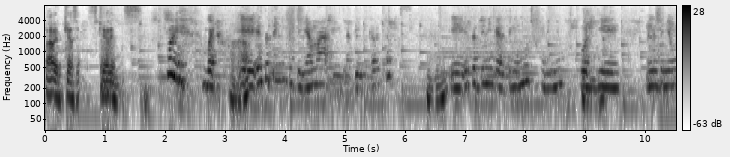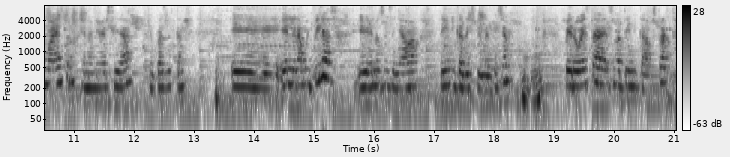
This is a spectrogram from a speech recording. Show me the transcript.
A ver, ¿qué hacemos? ¿Qué haremos? Muy bien. Bueno, eh, esta técnica se llama eh, la técnica de tacos. Eh, esta técnica le tengo mucho cariño porque me la enseñó un maestro en la universidad, que en paz descanse. Él era muy pilas, él nos enseñaba técnicas de experimentación, pero esta es una técnica abstracta.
